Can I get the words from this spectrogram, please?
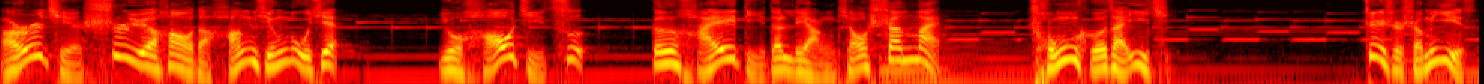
而且世越号的航行路线有好几次跟海底的两条山脉重合在一起。这是什么意思？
